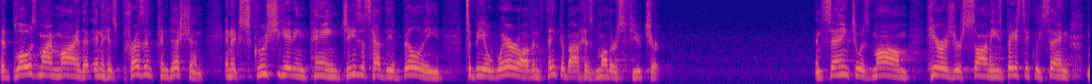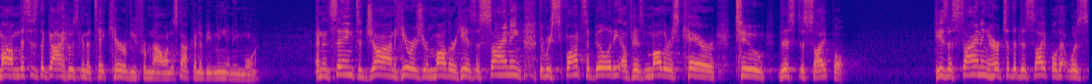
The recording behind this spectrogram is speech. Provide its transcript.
It blows my mind that in his present condition, in excruciating pain, Jesus had the ability to be aware of and think about his mother's future and saying to his mom, Here is your son, he's basically saying, Mom, this is the guy who's going to take care of you from now on. It's not going to be me anymore. And in saying to John, Here is your mother, he is assigning the responsibility of his mother's care to this disciple. He's assigning her to the disciple that was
